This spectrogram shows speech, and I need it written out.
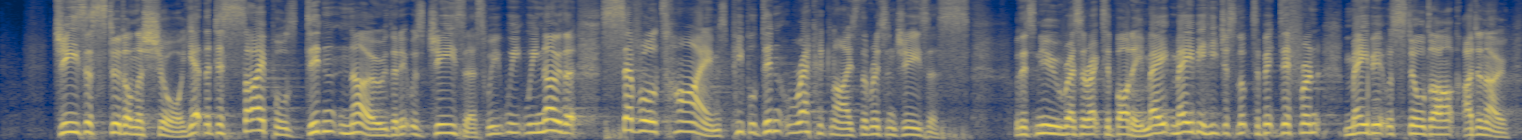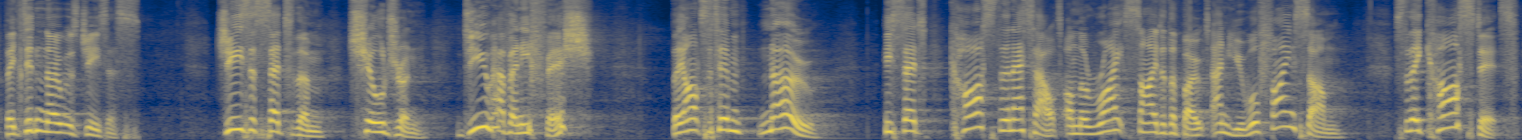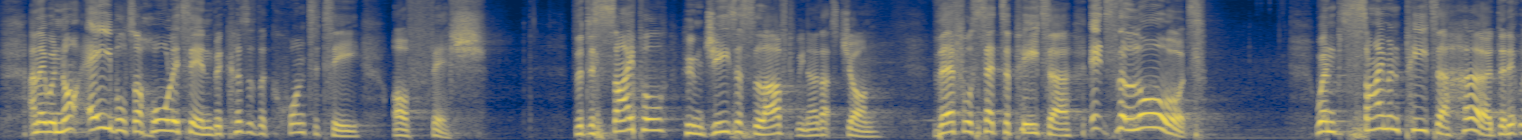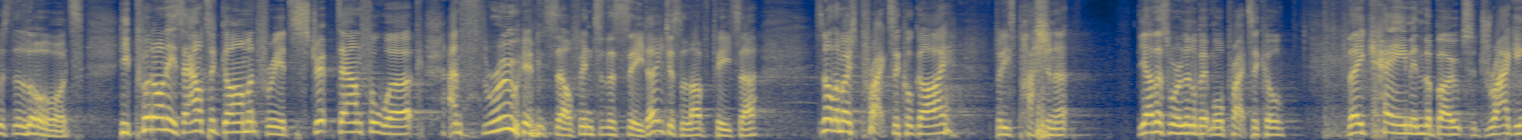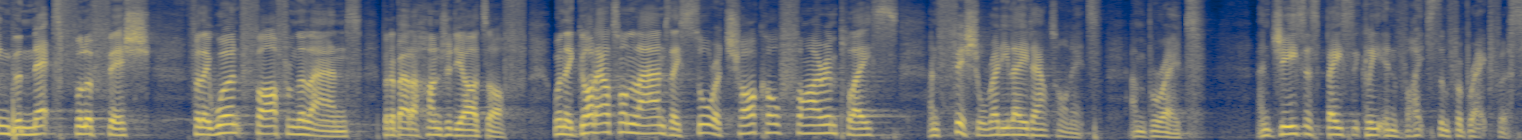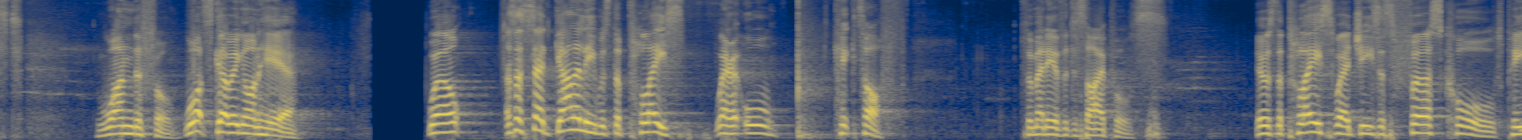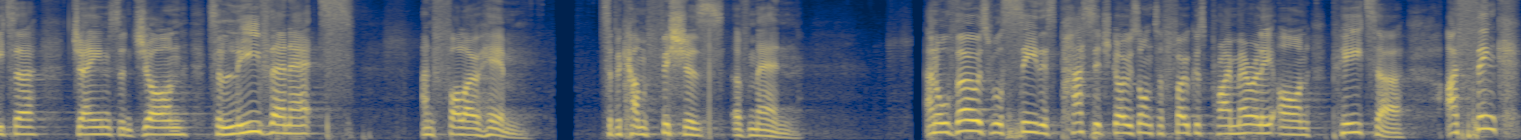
Jesus stood on the shore, yet the disciples didn't know that it was Jesus. We, we, we know that several times people didn't recognize the risen Jesus with his new resurrected body. Maybe he just looked a bit different. Maybe it was still dark. I don't know. They didn't know it was Jesus. Jesus said to them, Children, do you have any fish? They answered him, No. He said, Cast the net out on the right side of the boat, and you will find some. So they cast it, and they were not able to haul it in because of the quantity of fish. The disciple whom Jesus loved, we know that's John, therefore said to Peter, It's the Lord. When Simon Peter heard that it was the Lord, he put on his outer garment, for he had stripped down for work, and threw himself into the sea. Don't you just love Peter? He's not the most practical guy, but he's passionate. The others were a little bit more practical. They came in the boat, dragging the net full of fish, for they weren't far from the land, but about a hundred yards off. When they got out on land, they saw a charcoal fire in place and fish already laid out on it, and bread. And Jesus basically invites them for breakfast. Wonderful. What's going on here? Well, as I said, Galilee was the place where it all kicked off for many of the disciples. It was the place where Jesus first called Peter, James, and John to leave their nets and follow him, to become fishers of men. And although, as we'll see, this passage goes on to focus primarily on Peter, I think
